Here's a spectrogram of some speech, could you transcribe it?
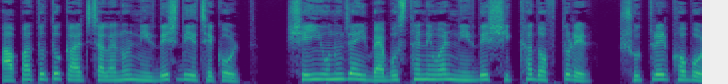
আপাতত কাজ চালানোর নির্দেশ দিয়েছে কোর্ট। সেই অনুযায়ী ব্যবস্থা নেওয়ার নির্দেশ শিক্ষা দফতরের সূত্রের খবর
